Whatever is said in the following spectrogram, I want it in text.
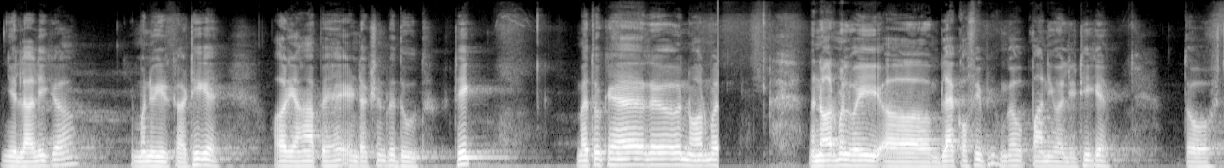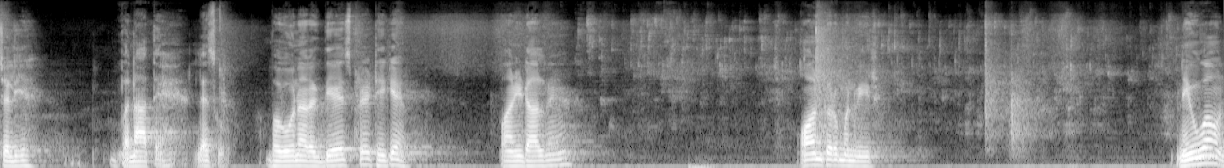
ये लाली का ये मनवीर का ठीक है? और यहाँ पे है इंडक्शन पे दूध ठीक? मैं तो खैर नॉर्मल मैं नॉर्मल वही ब्लैक कॉफ़ी पीऊँगा, पानी वाली, ठीक है? तो चलिए, बनाते हैं लेट्स गो भगोना रख दिया इस पर ठीक है? पानी डाल रहे हैं। ऑन करो, मनवीर। नहीं हुआ ऑन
